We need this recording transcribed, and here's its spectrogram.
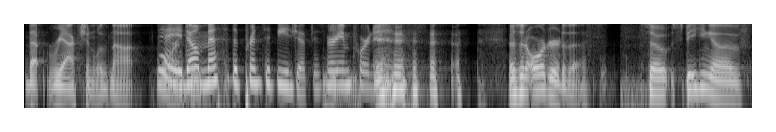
that reaction was not Yeah, you don't mess with the Prince of Egypt. It's very important. There's an order to this. So, speaking of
